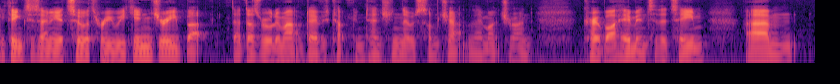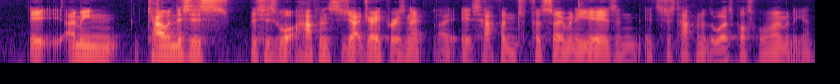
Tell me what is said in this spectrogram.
He thinks it's only a two or three week injury, but that does rule him out of Davis Cup contention. There was some chat that they might try and crowbar him into the team. Um, it, I mean, Calvin, this is this is what happens to Jack Draper, isn't it? Like it's happened for so many years, and it's just happened at the worst possible moment again.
